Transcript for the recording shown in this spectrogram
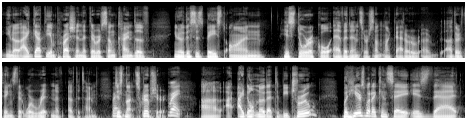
you know I got the impression that there was some kind of you know this is based on historical evidence or something like that or, or other things that were written of, of the time just not scripture. Right. uh, I, I don't know that to be true but here's what I can say is that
